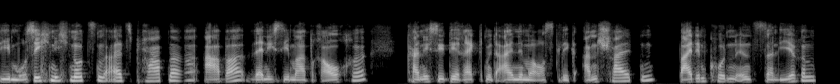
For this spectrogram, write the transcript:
Die muss ich nicht nutzen als Partner, aber wenn ich sie mal brauche, kann ich sie direkt mit einem Mausklick anschalten, bei dem Kunden installieren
